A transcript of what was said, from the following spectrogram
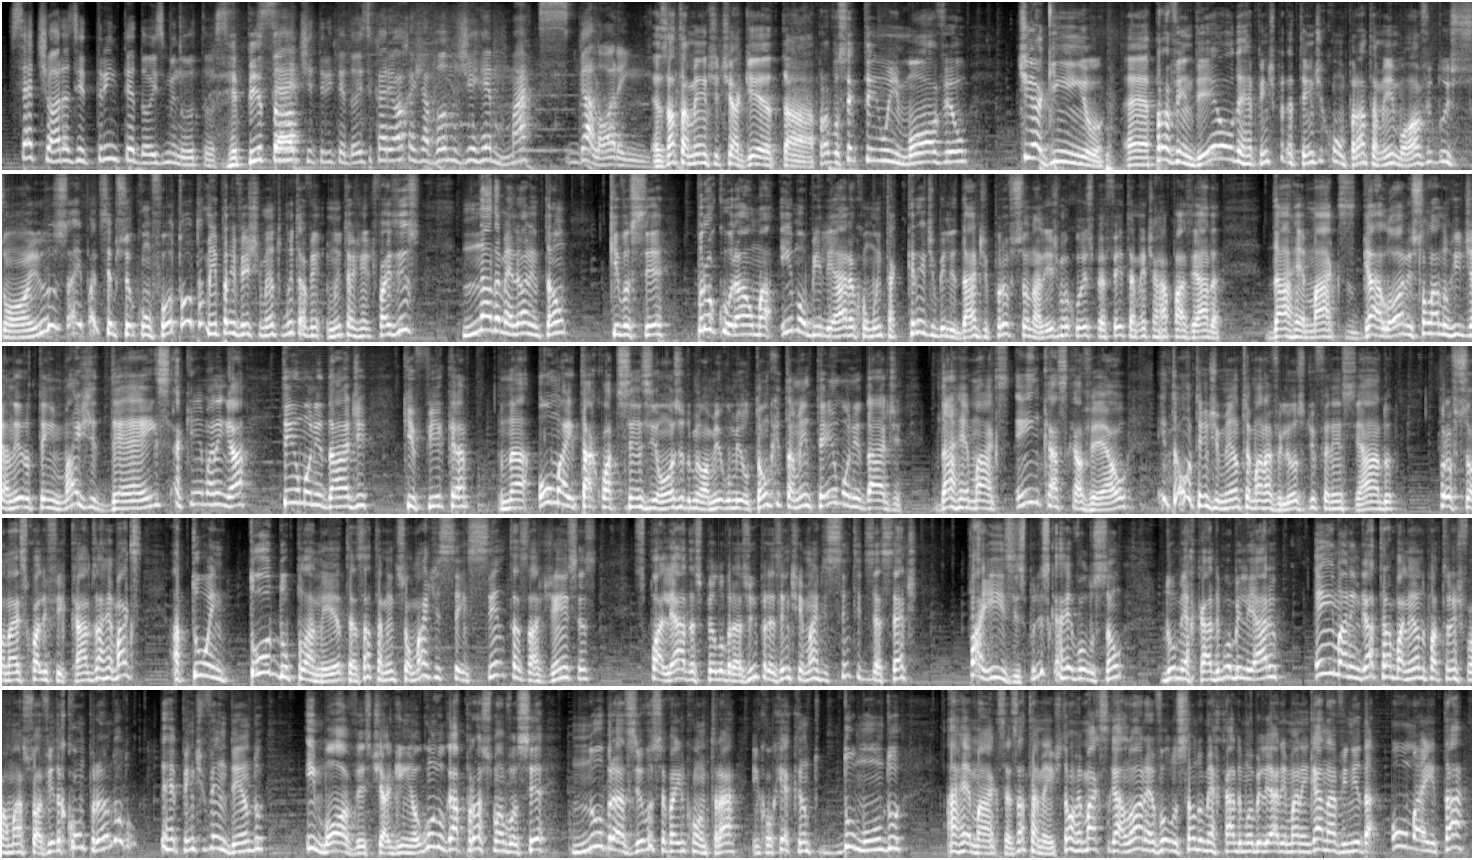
7 horas e 32 minutos. Repita. 7 e 32 e Carioca, já vamos de Remax Galorem. Exatamente, Tiagueta. Para você que tem um imóvel, Tiaguinho, é, para vender ou de repente pretende comprar também imóvel dos sonhos, aí pode ser para o seu conforto ou também para investimento, muita, muita gente faz isso. Nada melhor então que você procurar uma imobiliária com muita credibilidade e profissionalismo. Eu conheço perfeitamente a rapaziada da Remax Galore. Só lá no Rio de Janeiro tem mais de 10. Aqui em Maringá tem uma unidade que fica na Humaitá 411 do meu amigo Milton, que também tem uma unidade da Remax em Cascavel. Então o atendimento é maravilhoso, diferenciado, profissionais qualificados. A Remax atua em todo o planeta, exatamente, são mais de 600 agências espalhadas pelo Brasil e presente em mais de 117 países. Por isso que a revolução do mercado imobiliário em Maringá trabalhando para transformar a sua vida, comprando ou de repente vendendo imóveis, Tiaguinho. Algum lugar próximo a você no Brasil você vai encontrar em qualquer canto do mundo a Remax, exatamente. Então, Remax Galora, evolução do mercado imobiliário em Maringá, na Avenida Humaitá,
